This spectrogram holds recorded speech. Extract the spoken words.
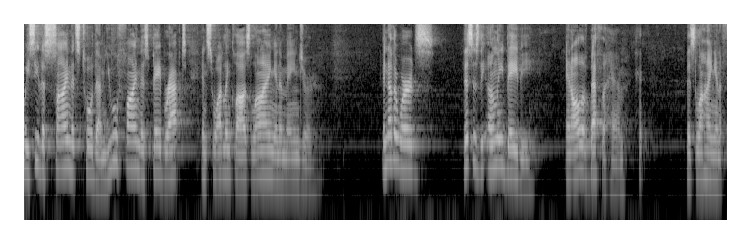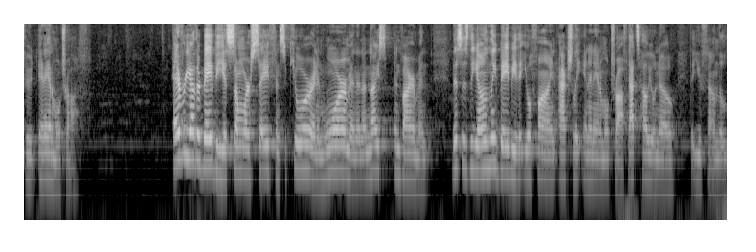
we see the sign that's told them you will find this babe wrapped in swaddling cloths lying in a manger. In other words, this is the only baby in all of Bethlehem that's lying in a food an animal trough. Every other baby is somewhere safe and secure and in warm and in a nice environment. This is the only baby that you'll find actually in an animal trough. That's how you'll know that you found the,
